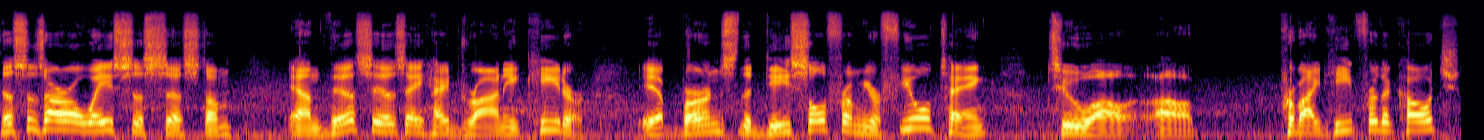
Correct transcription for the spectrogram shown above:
This is our Oasis system, and this is a hydronic heater. It burns the diesel from your fuel tank to uh, uh, provide heat for the coach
